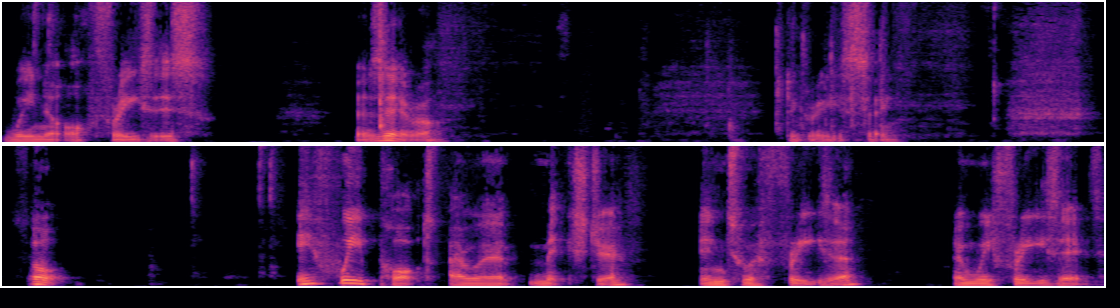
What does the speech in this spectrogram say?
we know, freezes at zero degrees C. So if we put our mixture into a freezer and we freeze it,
